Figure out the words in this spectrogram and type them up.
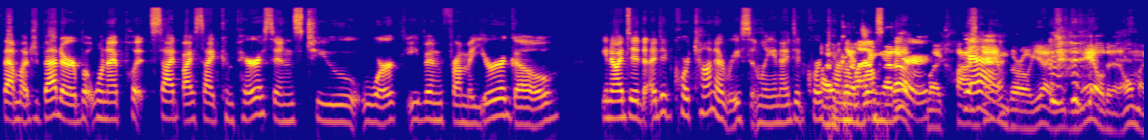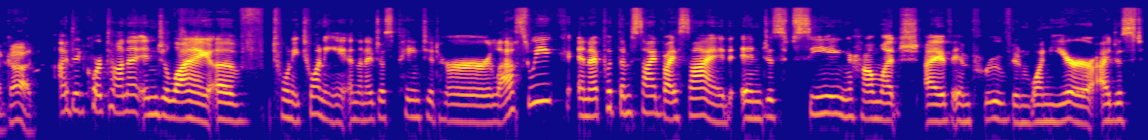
that much better, but when I put side by side comparisons to work even from a year ago, you know, I did I did Cortana recently and I did I Cortana gonna last bring that year. up. Like, hot Yeah. damn, girl. Yeah, you nailed it. Oh my god. I did Cortana in July of 2020, and then I just painted her last week, and I put them side by side. And just seeing how much I've improved in one year, I just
